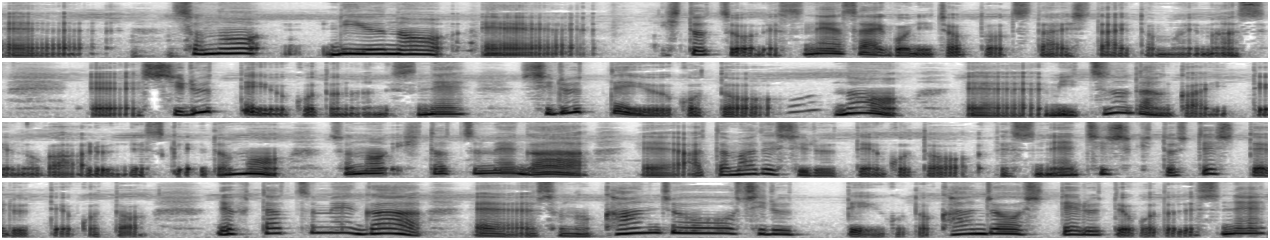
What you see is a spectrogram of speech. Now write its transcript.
えー、その理由の、えー、一つをですね、最後にちょっとお伝えしたいと思います。えー、知るっていうことなんですね。知るっていうことの、えー、3つの段階っていうのがあるんですけれども、その1つ目が、えー、頭で知るっていうことですね。知識として知ってるっていうこと。で、2つ目が、えー、その感情を知るっていうこと、感情を知ってるっていうことですね。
